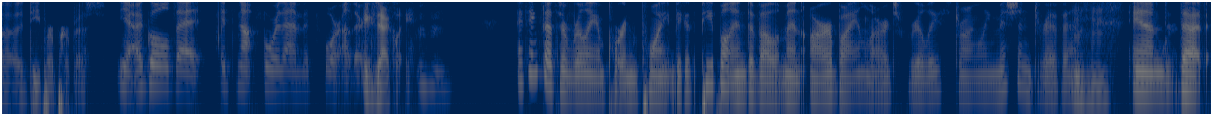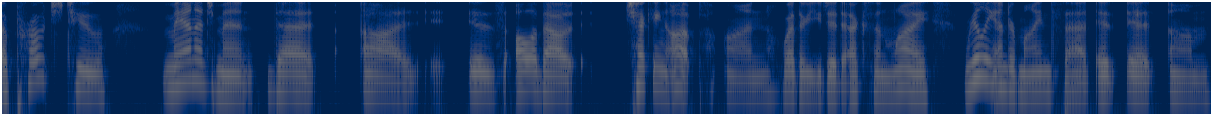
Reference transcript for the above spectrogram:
a deeper purpose. Yeah, a goal that it's not for them, it's for others. Exactly. Mm-hmm. I think that's a really important point because people in development are by and large really strongly mission driven. Mm-hmm. And that approach to management that uh, is all about checking up on whether you did X and Y really undermines that. It, it um,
